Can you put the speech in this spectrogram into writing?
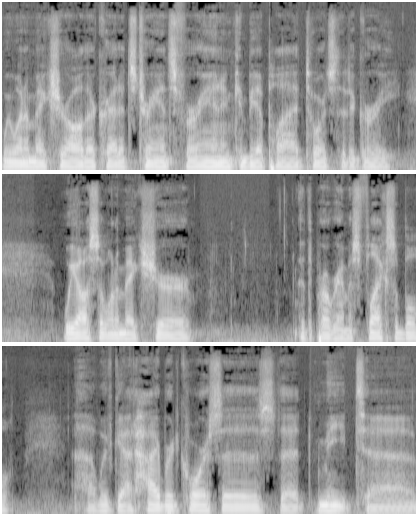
We want to make sure all their credits transfer in and can be applied towards the degree. We also want to make sure that the program is flexible. Uh, we've got hybrid courses that meet uh,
